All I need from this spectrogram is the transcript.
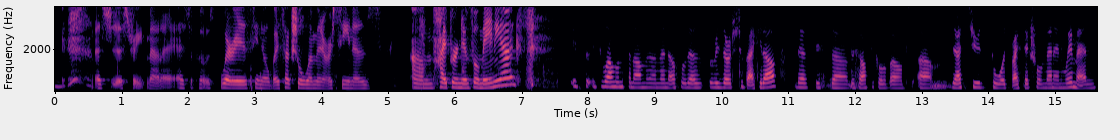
as a straight man, I, I, suppose. Whereas, you know, bisexual women are seen as um, hyper nymphomaniacs. it's it's a well-known phenomenon, and also there's research to back it up. There's this uh, this article about um, the attitudes towards bisexual men and women.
